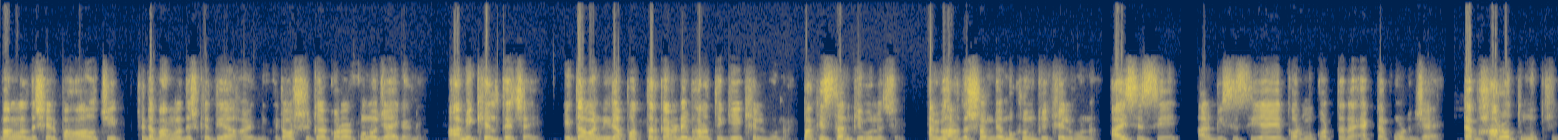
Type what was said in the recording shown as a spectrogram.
বাংলাদেশের পাওয়া উচিত, সেটা বাংলাদেশকে দেওয়া হয়নি। এটা অস্বীকার করার কোনো জায়গা নেই। আমি খেলতে চাই, কিন্তু আমার নিরাপত্তার কারণেই ভারতে গিয়ে খেলব না। পাকিস্তান কি বলেছে? আমি ভারতের সঙ্গে মুখোমুখি খেলব না। আইসিসি আর বিসিসিআই এর কর্মকর্তারা একটা পর্যায়ে। এটা ভারতমুখী।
